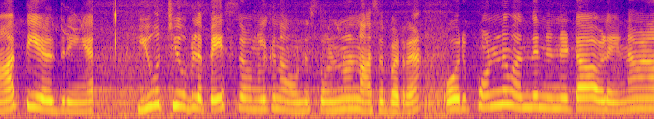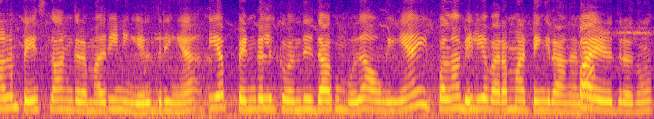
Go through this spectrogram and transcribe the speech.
மாற்றி எழுதுறீங்க. யூடியூப்பில் பேசுகிறவங்களுக்கு நான் ஒன்று சொல்லணும்னு ஆசைப்பட்றேன். ஒரு பொண்ணு வந்து நின்றுட்டா அவளை என்ன வேணாலும் பேசலாங்கிற மாதிரி நீங்கள் எழுதுறீங்க. நிறைய பெண்களுக்கு வந்து இதாகும்போது அவங்க ஏன் இப்போல்லாம் வெளியே வர மாட்டேங்கிறாங்க எழுதுறதும்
